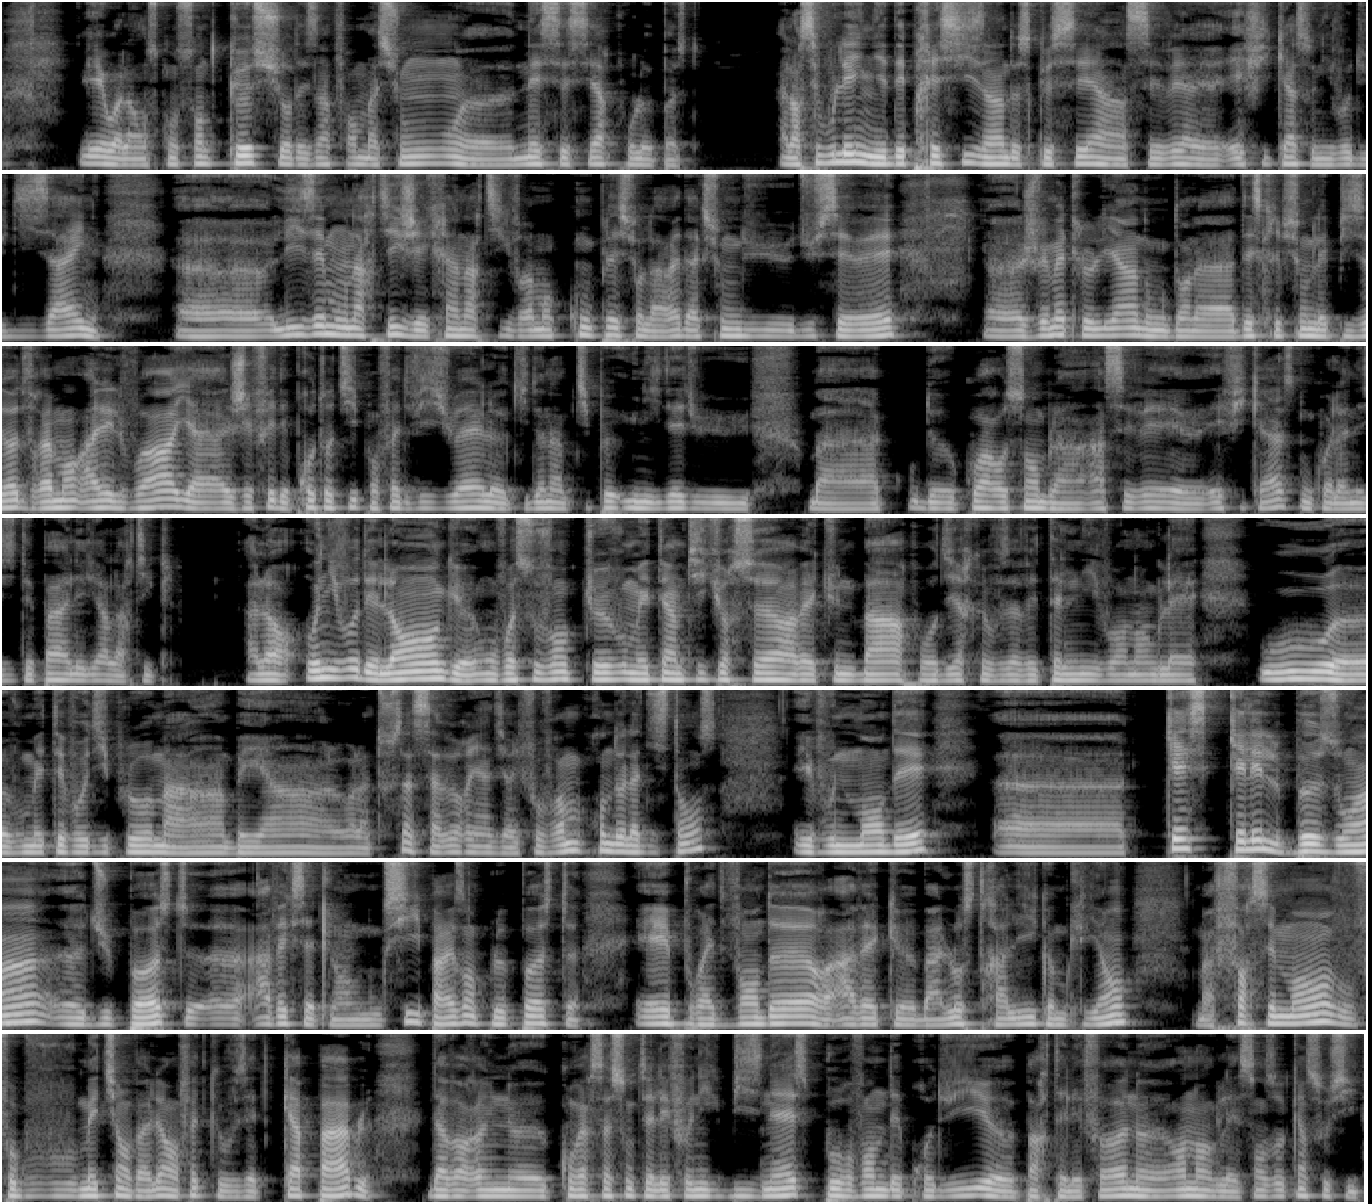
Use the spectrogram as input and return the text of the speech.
Et voilà, on se concentre que sur des informations euh, nécessaires pour le poste. Alors si vous voulez une idée précise hein, de ce que c'est un CV efficace au niveau du design, euh, lisez mon article, j'ai écrit un article vraiment complet sur la rédaction du, du CV. Euh, je vais mettre le lien donc dans la description de l'épisode. Vraiment, allez le voir. J'ai fait des prototypes en fait visuels qui donnent un petit peu une idée du, bah, de quoi ressemble un CV efficace. Donc voilà, n'hésitez pas à aller lire l'article. Alors au niveau des langues, on voit souvent que vous mettez un petit curseur avec une barre pour dire que vous avez tel niveau en anglais, ou euh, vous mettez vos diplômes à 1, B1, voilà, tout ça, ça veut rien dire. Il faut vraiment prendre de la distance et vous demander euh, qu'est-ce quel est le besoin euh, du poste euh, avec cette langue? Donc si par exemple le poste est pour être vendeur avec euh, bah, l'Australie comme client, bah forcément il faut que vous vous mettiez en valeur en fait que vous êtes capable d'avoir une conversation téléphonique business pour vendre des produits par téléphone en anglais sans aucun souci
